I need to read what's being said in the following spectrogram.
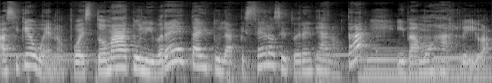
Así que bueno, pues toma tu libreta y tu lapicero si tú eres de anotar y vamos arriba.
